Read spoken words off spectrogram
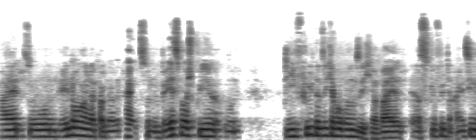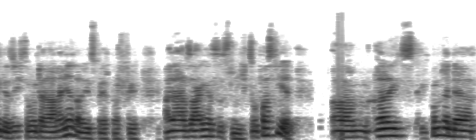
halt so eine Erinnerung an der Vergangenheit zu einem Baseballspiel und die fühlt er sich aber unsicher, weil ist gefühlt der Einzige, der sich so daran erinnert dieses Baseballspiel. Alle sagen, es ist nicht so passiert. Ähm, allerdings kommt dann der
